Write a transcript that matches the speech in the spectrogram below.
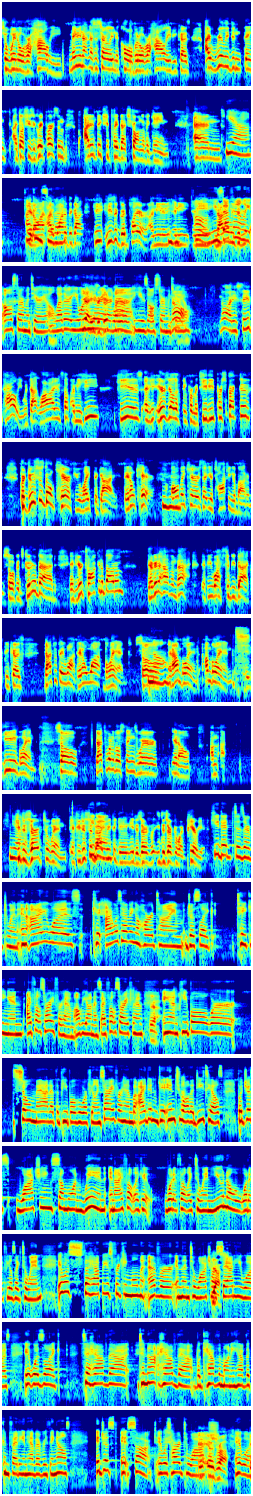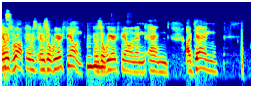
to win over Holly. Maybe not necessarily Nicole, but over Holly because I really didn't think I thought she's a great person, but I didn't think she played that strong of a game. And yeah. you I know, I, I wanted the guy. He he's a good player. I mean, and, and he and Oh, he he's not only he- definitely all star material. Whether you want Yeah, to hear it or player. not, he's all star material. No, no, and he saved Holly with that lie and stuff. I mean, he he is. And he, here's the other thing from a TV perspective: producers don't care if you like the guy. They don't care. Mm-hmm. All they care is that you're talking about him. So if it's good or bad, if you're talking about him, they're gonna have him back if he wants to be back because. That's what they want. They don't want bland. So, No. and I'm bland. I'm bland. he ain't bland. So that's one of those things where you know, I'm, Yeah. he deserved to win. If you just He evaluate did. the game, he deserved he deserved to win. Period. he did deserve to win and i was i was having a hard time just like taking in i felt sorry for him i'll be honest i felt sorry for him Yeah. and people were so mad at the people who were feeling sorry for him but i didn't get into all the details but just watching someone win and i felt like it what it felt like to win you know what it feels like to win it was the happiest freaking moment ever and then to watch how Yes. sad he was it was like to have that to not have that but have the money have the confetti and have everything else it just it sucked it was hard to watch It, it was rough. it was Mm-hmm. It was rough. It was it was a weird feeling. It was a weird feeling, and and again,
